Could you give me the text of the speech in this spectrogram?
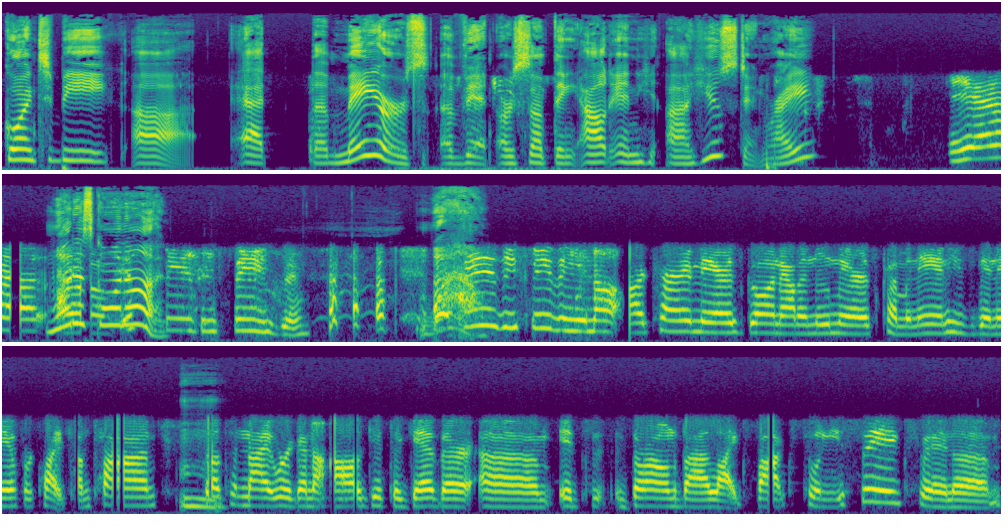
going to be uh, at the mayor's event or something out in uh, Houston, right? Yeah. What is going it's on? A busy season. Wow. a busy season. You know, our current mayor is going out. A new mayor is coming in. He's been in for quite some time. Mm-hmm. So tonight we're gonna all get together. Um, it's thrown by like Fox 26 and um,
